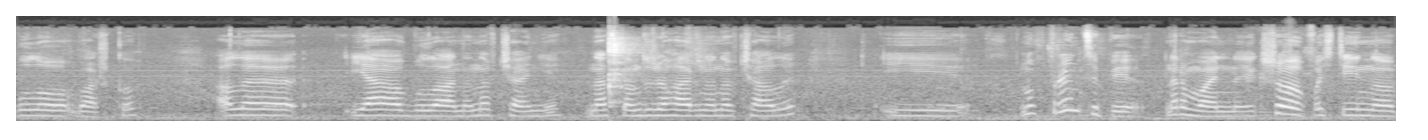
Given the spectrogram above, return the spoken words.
було важко, але я була на навчанні, нас там дуже гарно навчали. І, ну, в принципі, нормально. Якщо постійно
